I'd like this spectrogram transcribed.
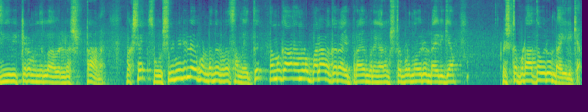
ജീവിക്കണം എന്നുള്ള അവരുടെ ഇഷ്ടമാണ്. പക്ഷേ സോഷ്യൽ മീഡിയയിലേക്ക് കൊണ്ടുവന്നിടുന്ന സമയത്ത് നമുക്ക് നമ്മൾ പല ആൾക്കാരും അഭിപ്രായം പറയും. കാരണം ഇഷ്ടപ്പെടുന്നവരുണ്ടായിരിക്കാം ഇഷ്ടപ്പെടാത്തവരുണ്ടായിരിക്കാം.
